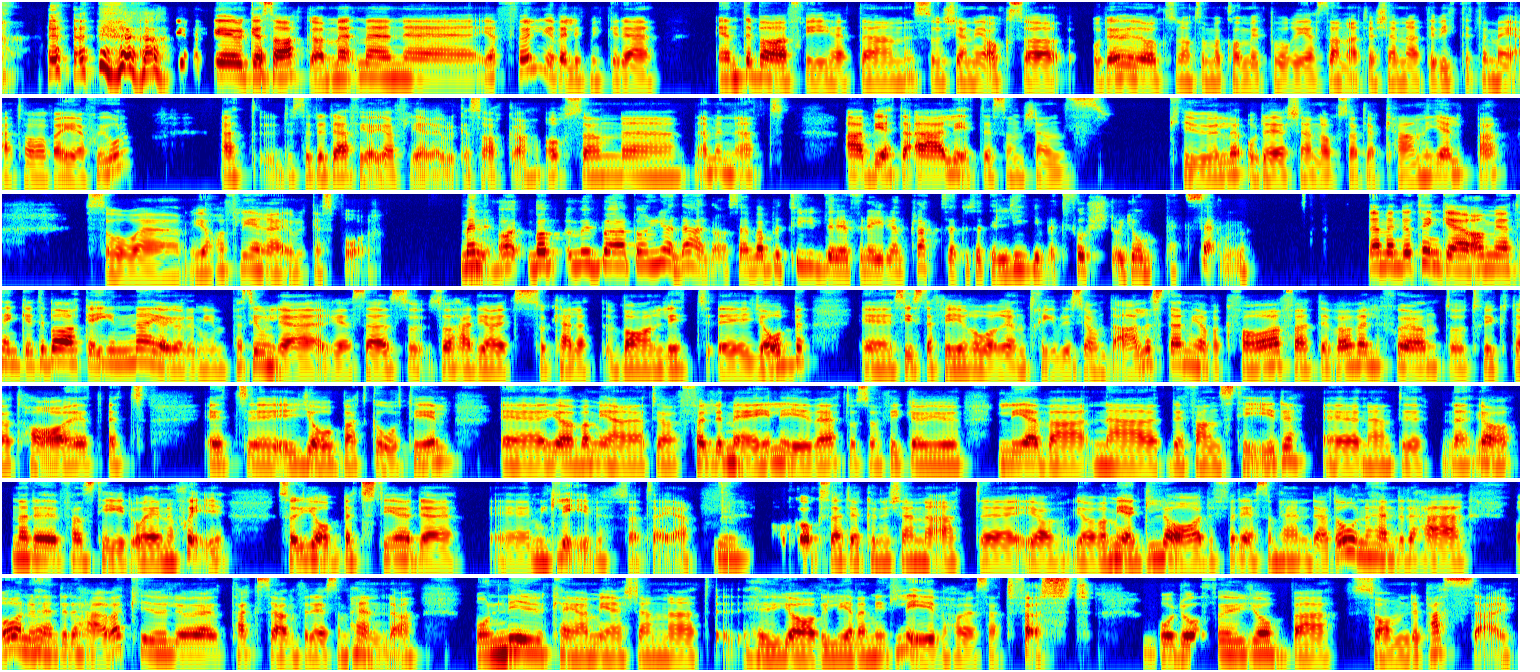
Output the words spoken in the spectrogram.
det är olika saker, men, men eh, jag följer väldigt mycket det. Inte bara friheten så känner jag också, och det är också något som har kommit på resan, att jag känner att det är viktigt för mig att ha variation. Att, så det är därför jag gör flera olika saker. Och sen eh, men att arbeta ärligt, det som känns kul och det jag känner också att jag kan hjälpa. Så eh, jag har flera olika spår. Men mm. vad, om vi bara börjar där då, så här, vad betyder det för dig rent praktiskt att du sätter livet först och jobbet sen? Nej, men då tänker jag, om jag tänker tillbaka innan jag gjorde min personliga resa så, så hade jag ett så kallat vanligt eh, jobb. Eh, sista fyra åren trivdes jag inte alls där, men jag var kvar för att det var väldigt skönt och tryggt att ha ett, ett ett eh, jobb att gå till. Eh, jag var mer att jag följde med i livet och så fick jag ju leva när det fanns tid, eh, när, inte, när, ja, när det fanns tid och energi. Så jobbet styrde mitt liv så att säga. Mm. Och också att jag kunde känna att jag, jag var mer glad för det som hände. Att åh, nu hände det här. Åh, nu hände det här. Vad kul och jag är tacksam för det som händer. Och nu kan jag mer känna att hur jag vill leva mitt liv har jag satt först. Och då får jag jobba som det passar.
